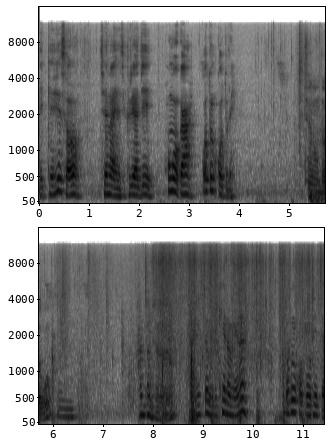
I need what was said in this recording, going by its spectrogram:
이렇게 해서 재놔야지. 그래야지 홍어가 꼬들꼬들해. 재워놓는다고? 한참 재워요? 좀 이렇게 해놓으면은 꼬들꼬들해져.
